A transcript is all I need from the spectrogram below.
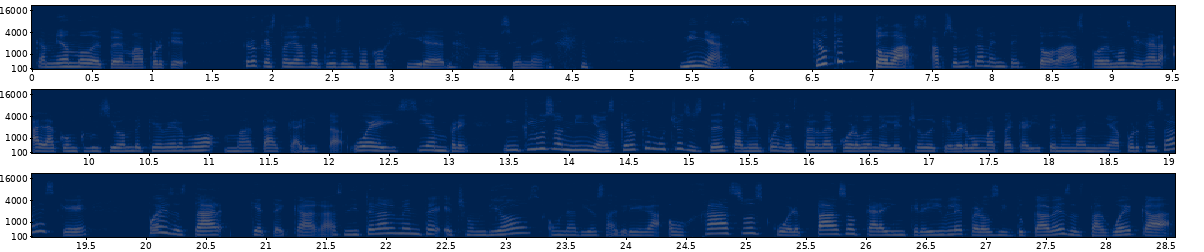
cambiando de tema porque creo que esto ya se puso un poco heated, me emocioné. Niñas, creo que todas, absolutamente todas, podemos llegar a la conclusión de que verbo mata carita. Güey, siempre. Incluso niños. Creo que muchos de ustedes también pueden estar de acuerdo en el hecho de que verbo mata carita en una niña. Porque sabes qué? Puedes estar que te cagas. Literalmente hecho un dios una diosa griega. Ojazos, cuerpazo, cara increíble. Pero si tu cabeza está hueca,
